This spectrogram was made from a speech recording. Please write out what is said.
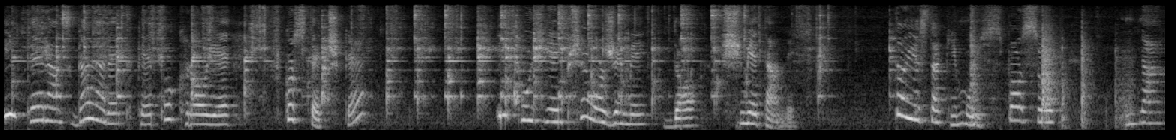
i teraz galaretkę pokroję w kosteczkę i później przełożymy do śmietany. To jest taki mój sposób na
